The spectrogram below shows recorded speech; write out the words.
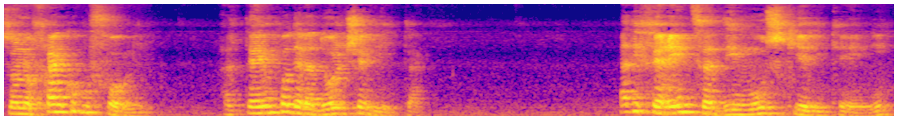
sono Franco Buffoni, al tempo della dolce vita. A differenza di muschi e licheni,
